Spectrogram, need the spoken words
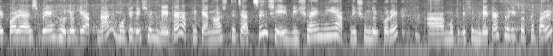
এরপরে আসবে হলো গিয়ে আপনার মোটিভেশন লেটার আপনি কেন আসতে চাচ্ছেন সেই বিষয় নিয়ে আপনি সুন্দর করে মোটিভেশন লেটার তৈরি করতে পারেন।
